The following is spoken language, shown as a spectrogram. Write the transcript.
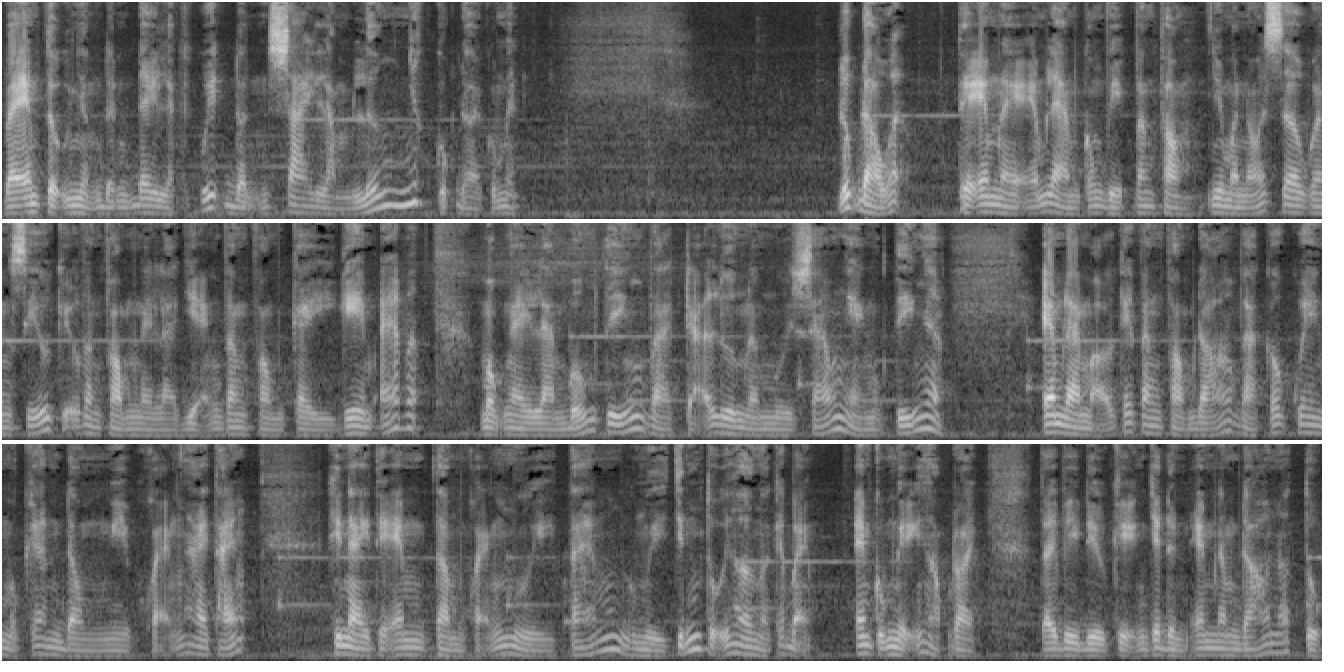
Và em tự nhận định đây là cái quyết định sai lầm lớn nhất cuộc đời của mình. Lúc đầu á, Thì em này em làm công việc văn phòng, Nhưng mà nói sơ quan xíu, kiểu văn phòng này là dạng văn phòng cày game app á. Một ngày làm 4 tiếng và trả lương là 16 ngàn một tiếng ha. Em làm ở cái văn phòng đó và có quen một cái anh đồng nghiệp khoảng 2 tháng. Khi này thì em tầm khoảng 18, 19 tuổi hơn rồi các bạn. Em cũng nghỉ học rồi Tại vì điều kiện gia đình em năm đó nó tụt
